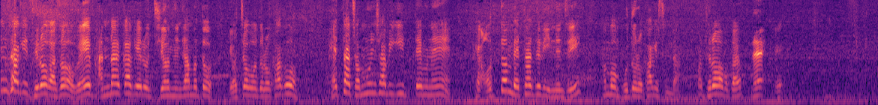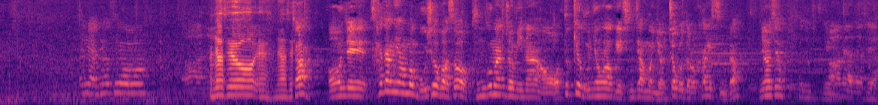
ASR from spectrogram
행사에 들어가서 왜 반달가게로 지었는지 한번 또 여쭤보도록 하고 베타 전문샵이기 때문에 배- 어떤 베타들이 있는지 한번 보도록 하겠습니다 한번 들어가 볼까요? 네. 사장님 안녕하세요 안녕하세요. 예, 안녕하세요. 자, 어, 이제 사장님 한번 모셔봐서 궁금한 점이나 어, 떻게 운영하고 계신지 한번 여쭤보도록 하겠습니다. 안녕하세요. 사장님. 아, 네, 안녕하세요.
